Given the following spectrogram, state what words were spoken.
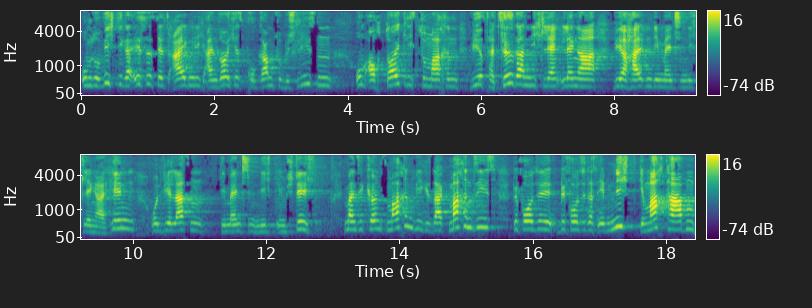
umso wichtiger ist es jetzt eigentlich, ein solches Programm zu beschließen um auch deutlich zu machen, wir verzögern nicht länger, wir halten die Menschen nicht länger hin, und wir lassen die Menschen nicht im Stich. Ich meine, Sie können es machen. Wie gesagt, machen Sie es. Bevor Sie, bevor Sie das eben nicht gemacht haben,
